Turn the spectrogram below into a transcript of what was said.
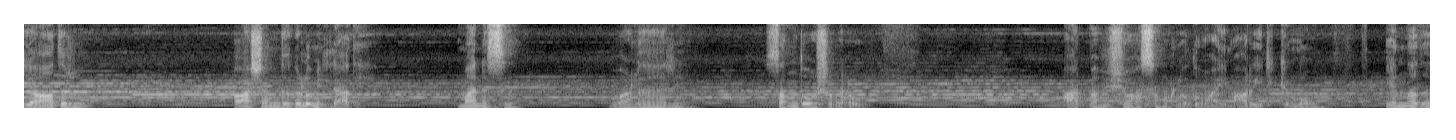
യാതൊരു ആശങ്കകളുമില്ലാതെ മനസ്സ് വളരെ സന്തോഷപരവും ആത്മവിശ്വാസമുള്ളതുമായി മാറിയിരിക്കുന്നു എന്നത്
